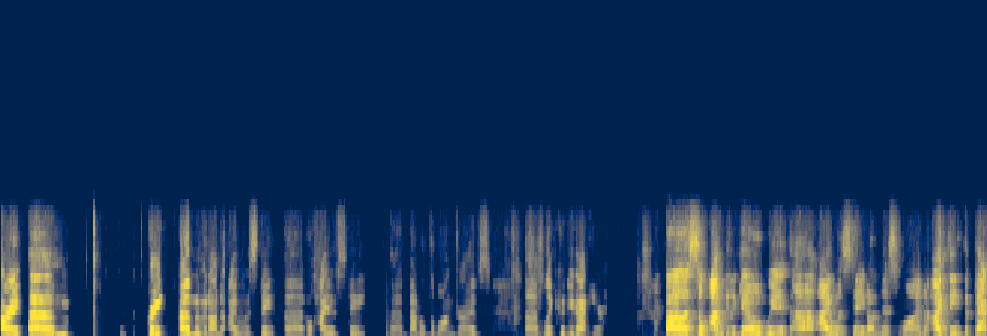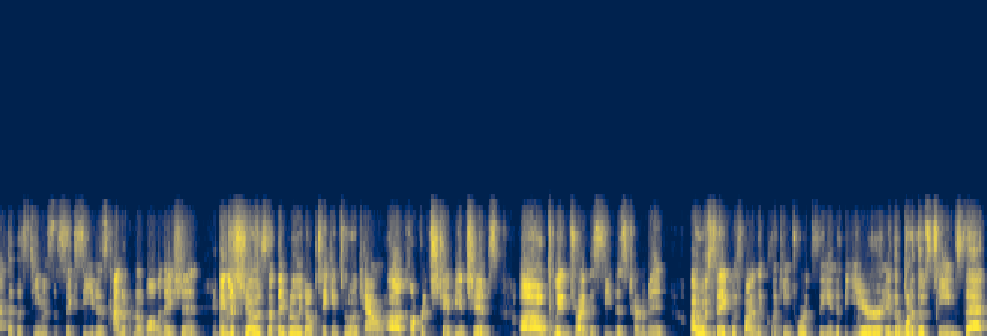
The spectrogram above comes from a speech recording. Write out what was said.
All right. Um, Great. Uh, moving on to Iowa State, uh, Ohio State, uh, Battle of the Long Drives. Uh, Blake, who do you got here? Uh, so I'm going to go with uh, Iowa State on this one. I think the fact that this team is the sixth seed is kind of an abomination and just shows that they really don't take into account conference championships when trying to seed this tournament. Iowa State was finally clicking towards the end of the year, and they're one of those teams that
